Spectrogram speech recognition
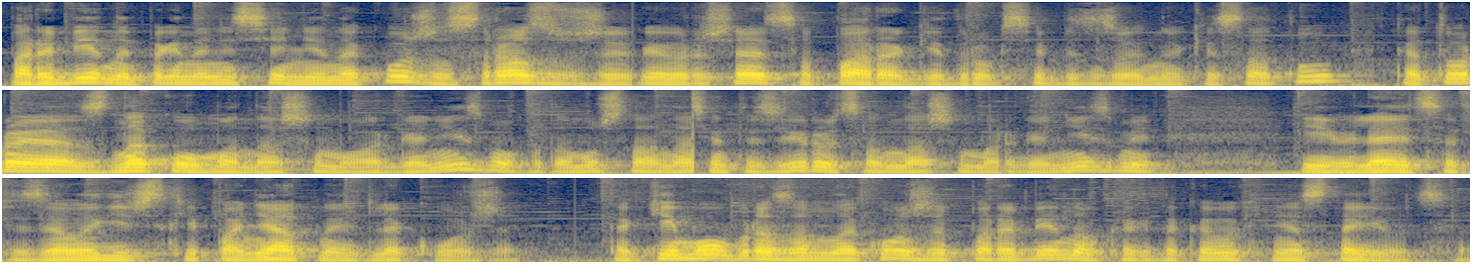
Парабены при нанесении на кожу сразу же превращаются в парагидроксибензойную кислоту, которая знакома нашему организму, потому что она синтезируется в нашем организме и является физиологически понятной для кожи. Таким образом, на коже парабенов как таковых не остается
